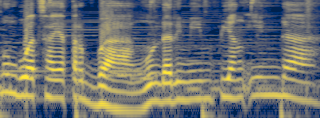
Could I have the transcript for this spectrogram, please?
membuat saya terbangun dari mimpi yang indah.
